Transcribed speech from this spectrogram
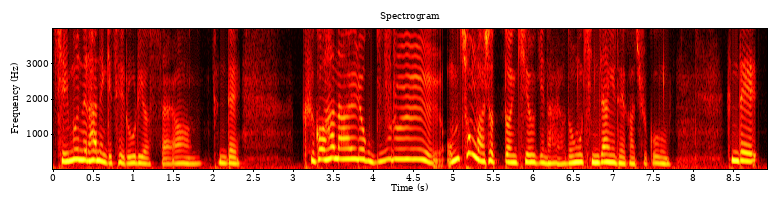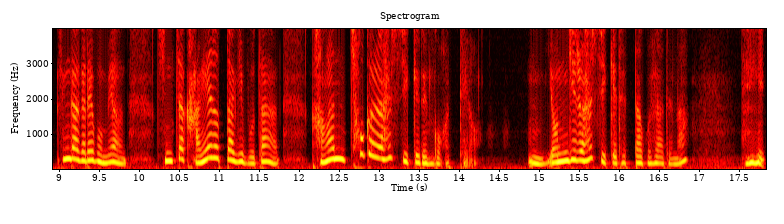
질문을 하는 게 제 롤이었어요. 근데 그거 하나 하려고 물을 엄청 마셨던 기억이 나요. 너무 긴장이 돼가지고. 근데 생각을 해보면 진짜 강해졌다기보다 강한 척을 할 수 있게 된 것 같아요. 음, 연기를 할 수 있게 됐다고 해야 되나?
